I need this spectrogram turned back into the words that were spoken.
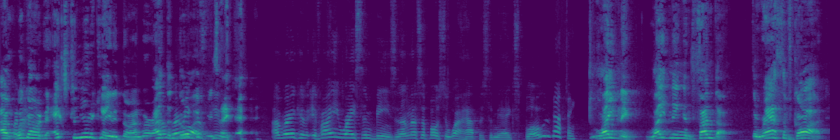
Uh, we're going to excommunicated, Don. We're out I'm the very door if we say that. I'm very confused. If I eat rice and beans and I'm not supposed to, what happens to me? I explode? Nothing. Lightning, lightning and thunder, the wrath of God, The wrath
